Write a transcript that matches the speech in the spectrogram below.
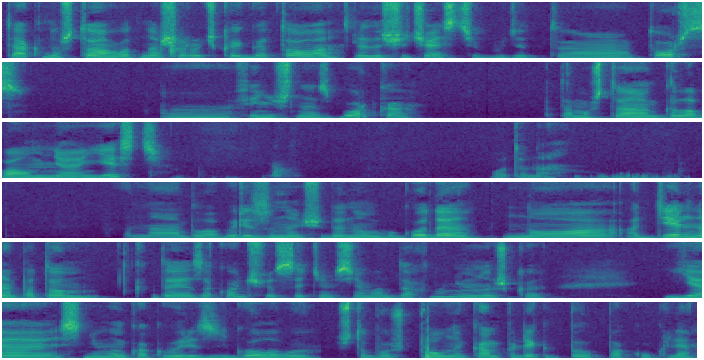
Так, ну что, вот наша ручка и готова. В следующей части будет э, торс, э, финишная сборка, потому что голова у меня есть. Вот она. Она была вырезана еще до Нового года, но отдельно потом, когда я закончу с этим всем, отдохну немножко, я сниму, как вырезать голову, чтобы уж полный комплект был по кукле.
